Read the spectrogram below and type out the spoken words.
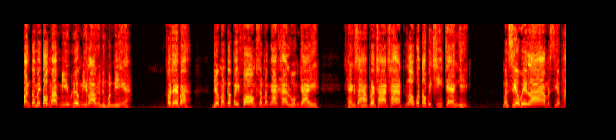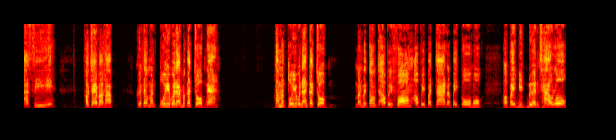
มันก็ไม่ต้องมามีเรื่องมีราวจนถึงวันนี้ไงเข้าใจป่ะ เดี๋ยวมันก็ไปฟ้องสำนักงานข้าหลวงใหญ่ แห่งสหประชาชาติ เราก็ต้องไปชี้แจงอีก มันเสียเวลามันเสียภาษี เข้าใจป่ะครับ คือถ้ามันตุยวันนั้นมันก็จบไงถ้ามันตุยวันนั้นก็จบ มันไม่ต้องจะเอาไปฟ้อง เอาไปประจานเอาไปโกหก เอาไปบิดเบือนชาวโลก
